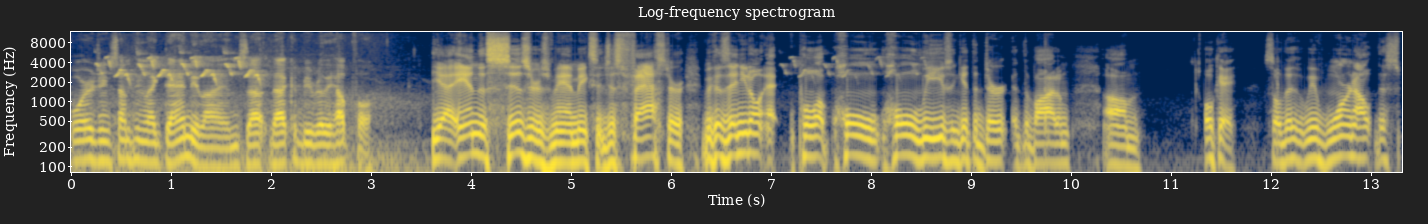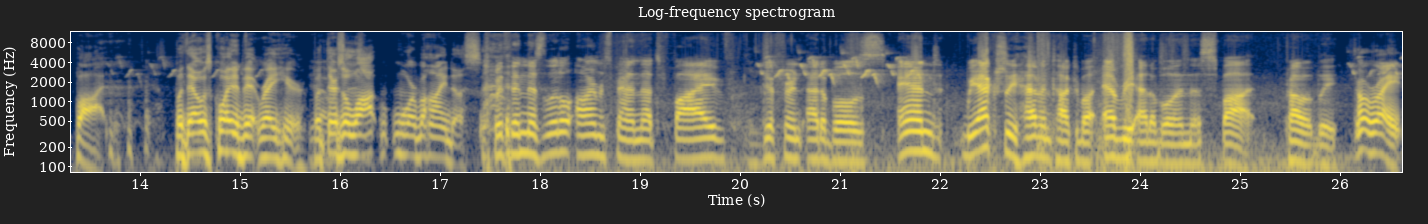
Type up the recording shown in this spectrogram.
foraging something like dandelions. That, that could be really helpful. Yeah, and the scissors, man, makes it just faster because then you don't eh, pull up whole whole leaves and get the dirt at the bottom. Um, okay, so this, we've worn out this spot, but that was quite a bit right here. But there's a lot more behind us. Within this little arm span, that's five different edibles. And we actually haven't talked about every edible in this spot, probably. Oh, right.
